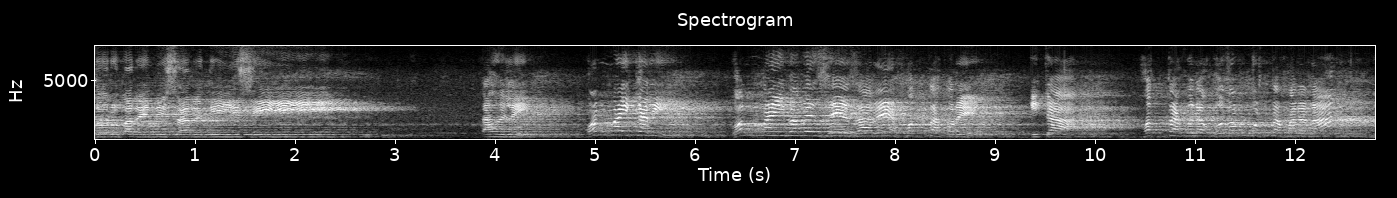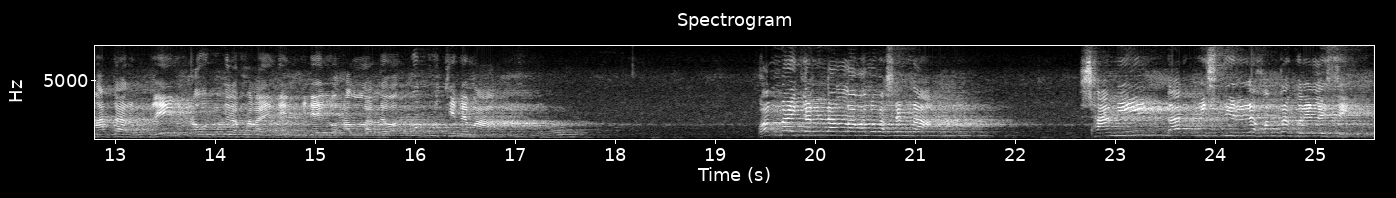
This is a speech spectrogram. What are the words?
দরবারে বিচার দিয়েছি। তাহলে অন্যায়কারী, অন্যায়ভাবে যে যারে হত্যা করে, এটা হত্যা করে ওজন করতে পারে না, মাতার ব্রেন আউট করে ফেলাই দেন। এটাই হলো আল্লাহ দেওয়া কুদরতি বেমা। অন্যায়কারীরা আল্লাহ ভালোবাসেন না। স্বামী তার স্ত্রীরা হত্যা করে লেছে।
